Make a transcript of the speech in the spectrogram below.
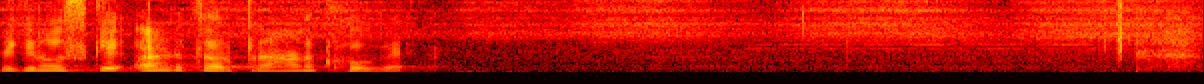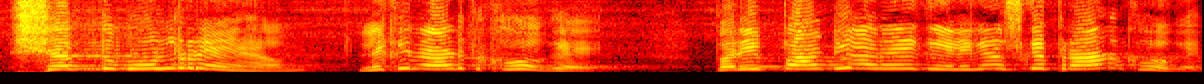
लेकिन उसके अर्थ और प्राण खो गए। शब्द बोल रहे हैं हम, लेकिन अर्थ खो गए। परिपाटियाँ रह गई, लेकिन उसके प्राण खो गए।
